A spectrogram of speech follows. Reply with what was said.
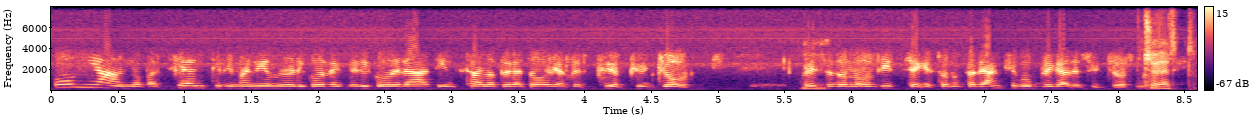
ogni anno pazienti rimanevano ricoverati in sala operatoria per più e più giorni. Queste mm. sono notizie che sono state anche pubblicate sui giornali. Certo.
